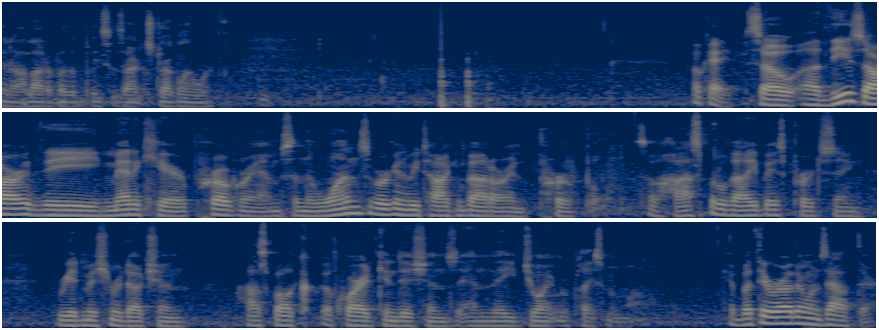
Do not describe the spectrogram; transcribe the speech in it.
you know, a lot of other places aren't struggling with. Okay, so uh, these are the Medicare programs, and the ones we're going to be talking about are in purple. So hospital value-based purchasing, readmission reduction, hospital-acquired conditions, and the joint replacement model. Okay, but there are other ones out there.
